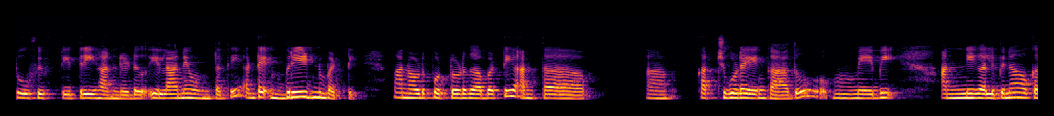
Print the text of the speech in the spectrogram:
టూ ఫిఫ్టీ త్రీ హండ్రెడ్ ఇలానే ఉంటుంది. అంటే బ్రీడ్ని బట్టి. మనోడు పొట్టోడు కాబట్టి అంత ఖర్చు కూడా ఏం కాదు. మేబీ అన్నీ కలిపిన ఒక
